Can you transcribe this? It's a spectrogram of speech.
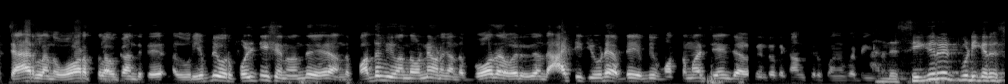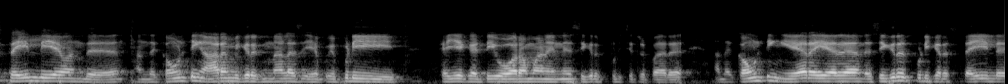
சேர்ல அந்த ஓரத்துல உட்காந்துட்டு அது ஒரு எப்படி ஒரு பொலிட்டீஷியன் வந்து அந்த பதவி வந்த உடனே அவனுக்கு அந்த போதை வருது அந்த ஆட்டிடியூடே அப்படியே எப்படி மொத்தமா சேஞ்ச் ஆகுதுன்றதை காமிச்சிருப்பாங்க பாத்தீங்கன்னா அந்த சிகரெட் பிடிக்கிற ஸ்டைல்லயே வந்து அந்த கவுண்டிங் ஆரம்பிக்கிறதுக்கு முன்னால எப்படி கையை கட்டி ஓரமா நின்று சிகரெட் பிடிச்சிட்டு இருப்பாரு? அந்த கவுண்டிங் ஏற ஏற அந்த சிகரெட் பிடிக்கிற ஸ்டைலு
